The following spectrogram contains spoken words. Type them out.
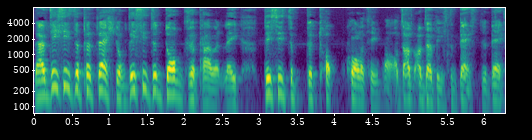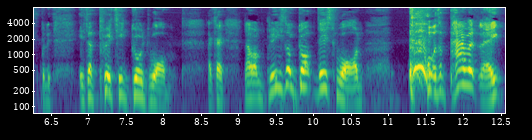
Now this is the professional. This is the dogs apparently. This is the, the top quality. Well, I, don't, I don't think it's the best, the best, but it, it's a pretty good one. Okay. Now the reason I got this one was apparently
